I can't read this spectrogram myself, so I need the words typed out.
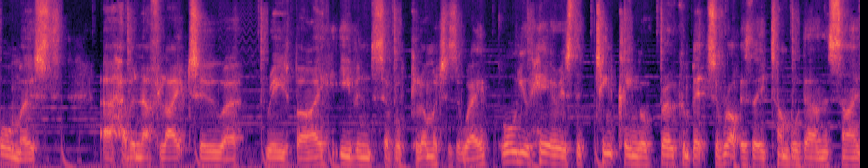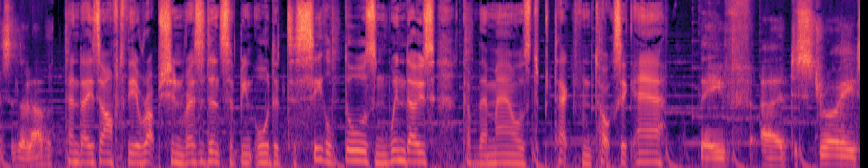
almost uh, have enough light to uh, read by, even several kilometres away. All you hear is the tinkling of broken bits of rock as they tumble down the sides of the lava. Ten days after the eruption, residents have been ordered to seal doors and windows, cover their mouths to protect from toxic air. They've uh, destroyed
